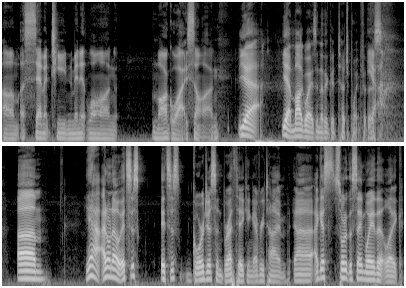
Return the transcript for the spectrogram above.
um, a 17 minute long Mogwai song. Yeah, yeah. Mogwai is another good touch point for this. Yeah. Um, yeah, I don't know. It's just it's just gorgeous and breathtaking every time. Uh, I guess sort of the same way that like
